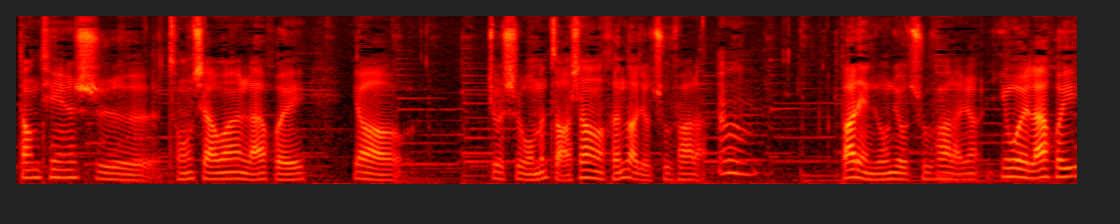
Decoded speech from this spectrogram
当天是从峡湾来回要。就是我们早上很早就出发了，嗯八点钟就出发了，让因为来回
